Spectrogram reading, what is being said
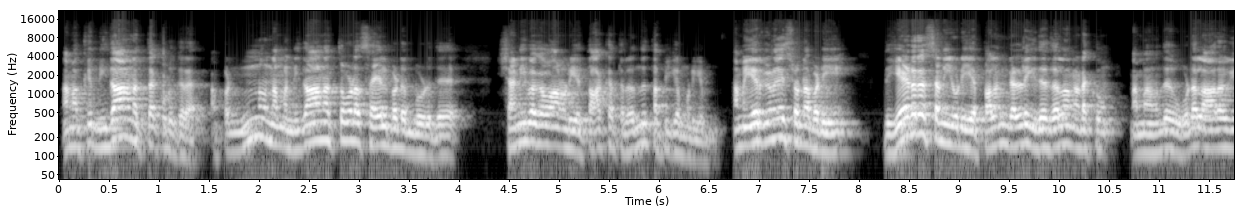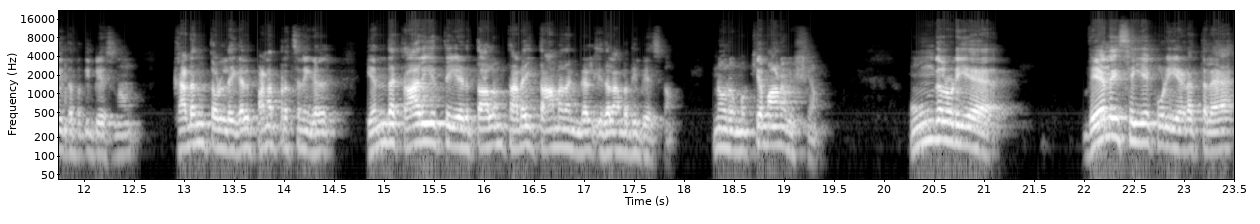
நமக்கு நிதானத்தை கொடுக்குறார். அப்ப இன்னும் நம்ம நிதானத்தோட செயல்படும் பொழுது சனி பகவானுடைய தாக்கத்திலிருந்து தப்பிக்க முடியும். நம்ம ஏற்கனவே சொன்னபடி இந்த ஏடர சனியுடைய பலன்கள்ல இது இதெல்லாம் நடக்கும். நம்ம வந்து உடல் ஆரோக்கியத்தை பத்தி பேசணும். கடன் தொல்லைகள் பணப்பிரச்சனைகள் எந்த காரியத்தை எடுத்தாலும் தடை தாமதங்கள் இதெல்லாம் பற்றி பேசணும். இன்னொரு முக்கியமான விஷயம். உங்களுடைய வேலை செய்யக்கூடிய இடத்துல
